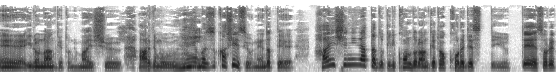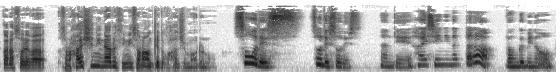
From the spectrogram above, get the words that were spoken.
えーいろんなアンケートね、毎週。あれでも運営難しいですよね。だって、配信になった時に今度のアンケートはこれですって言って、それからそれが、その配信になる日にそのアンケートが始まるの。そうです。そうです、そうです。なんで、配信になったら、番組の、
